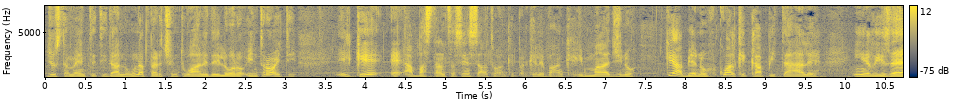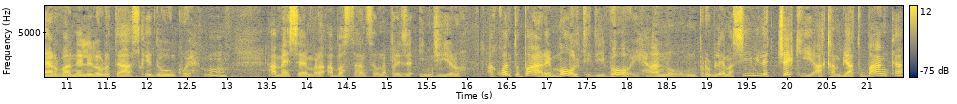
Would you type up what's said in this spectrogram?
giustamente ti danno una percentuale dei loro introiti il che è abbastanza sensato anche perché le banche immagino che abbiano qualche capitale in riserva nelle loro tasche, dunque mm, a me sembra abbastanza una presa in giro. A quanto pare molti di voi hanno un problema simile, c'è chi ha cambiato banca,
